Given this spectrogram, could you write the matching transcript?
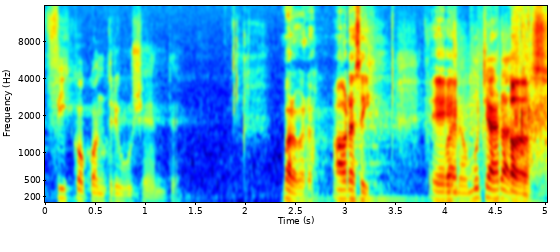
fisco-contribuyente. Bárbaro, ahora sí. bueno, muchas gracias.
